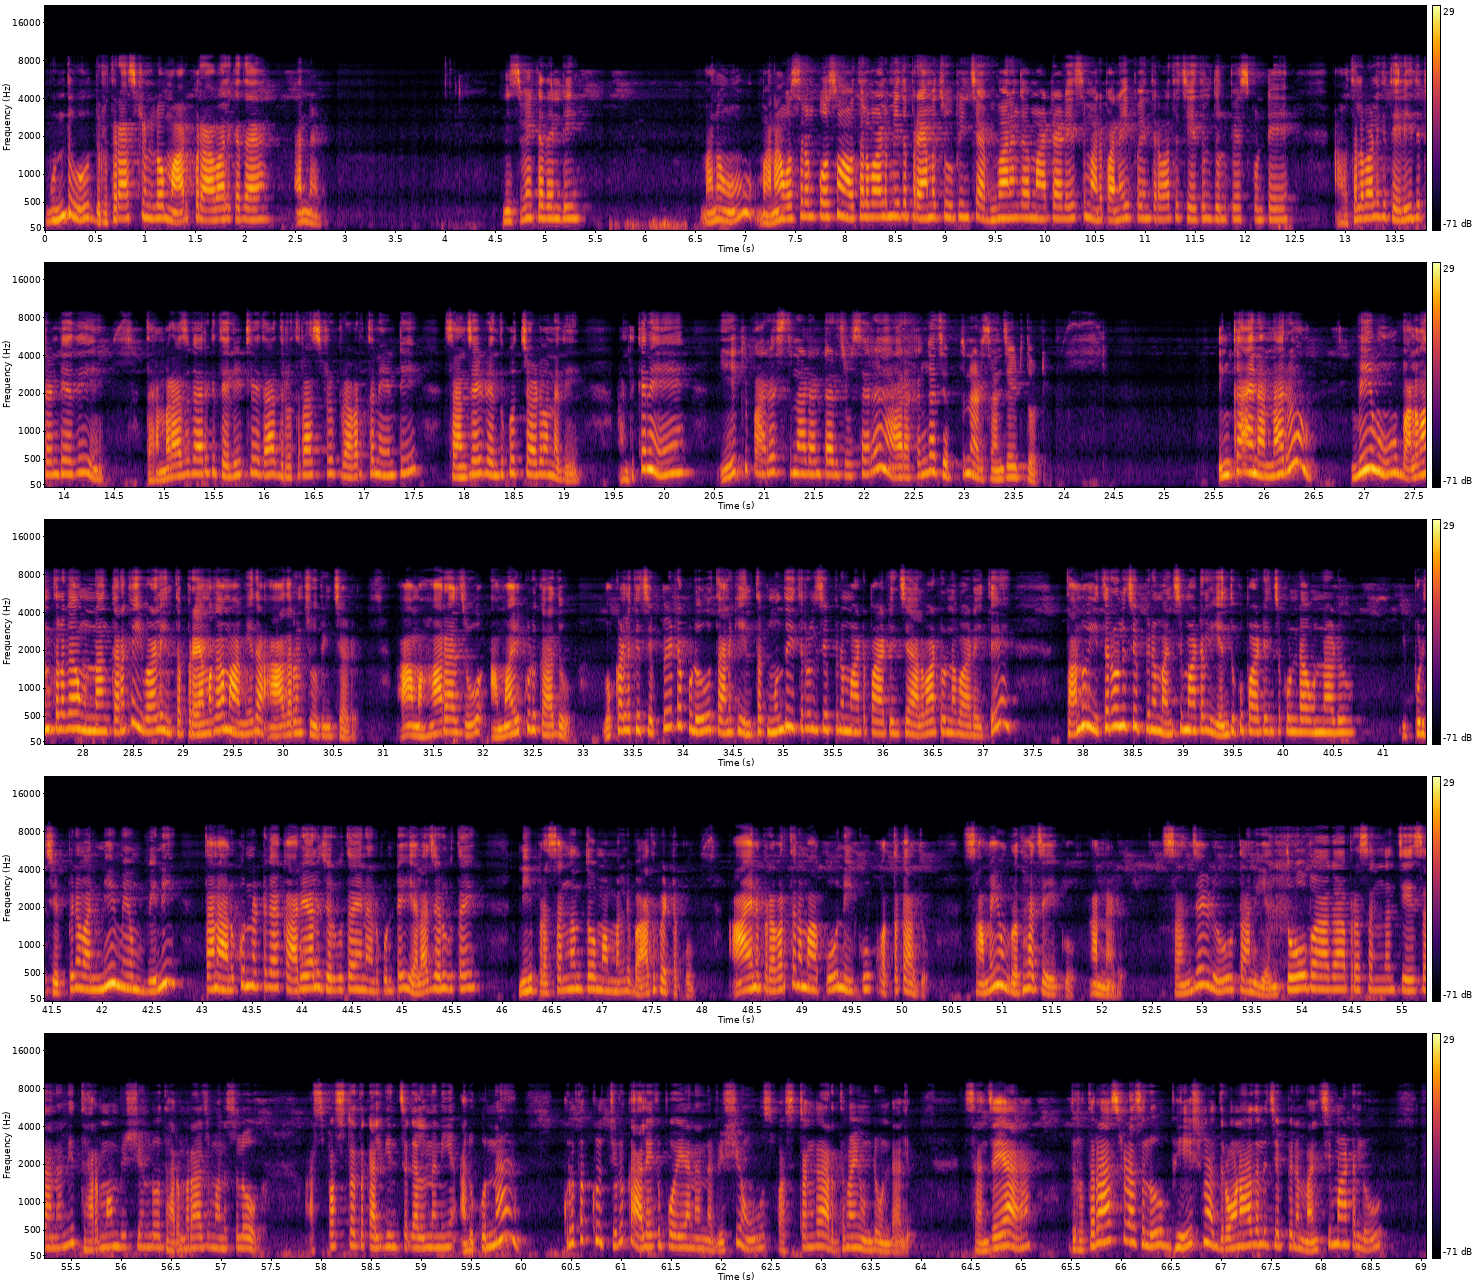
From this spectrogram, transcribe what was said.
ముందు ధృతరాష్ట్రంలో మార్పు రావాలి కదా? అన్నాడు. నిజమే కదండి. మనం మన అవసరం కోసం అవతల వాళ్ళ మీద ప్రేమ చూపించి అభిమానంగా మాట్లాడేసి మన పని అయిపోయిన తర్వాత చేతులు దులిపేసుకుంటే అవతల వాళ్ళకి తెలియదుటండి అది. ధర్మరాజు గారికి తెలియట్లేదా? ధృతరాష్ట్రుడి ప్రవర్తన ఏంటి? సంజయుడు ఎందుకు వచ్చాడు అన్నది. అందుకనే ఏకి పారేస్తున్నాడంటారు చూసారా? ఆ రకంగా చెప్తున్నాడు సంజయుడితోటి ఇంకా ఆయన అన్నారు మేము బలవంతులుగా ఉన్నాం కనుక ఇవాళ ఇంత ప్రేమగా మా మీద ఆదరం చూపించాడు. ఆ మహారాజు అమాయకుడు కాదు. ఒకళ్ళకి చెప్పేటప్పుడు తనకి ఇంతకుముందు ఇతరులు చెప్పిన మాట పాటించే అలవాటు ఉన్నవాడైతే తను ఇతరులు చెప్పిన మంచి మాటలు ఎందుకు పాటించకుండా ఉన్నాడు? ఇప్పుడు చెప్పినవన్నీ మేము విని తను అనుకున్నట్టుగా కార్యాలు జరుగుతాయని అనుకుంటే ఎలా జరుగుతాయి? నీ ప్రసంగంతో మమ్మల్ని బాధ పెట్టకు. ఆయన ప్రవర్తన మాకు నీకు కొత్త కాదు. సమయం వృధా చేయకు అన్నాడు. సంజయుడు తాను ఎంతో బాగా ప్రసంగం చేశానని ధర్మం విషయంలో ధర్మరాజు మనసులో అస్పష్టత కలిగించగలనని అనుకున్నా కృతకృత్యుడు కాలేకపోయానన్న విషయం స్పష్టంగా అర్థమై ఉండి ఉండాలి. సంజయ ధృతరాష్ట్రుడు అసలు భీష్మ ద్రోణాదులు చెప్పిన మంచి మాటలు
